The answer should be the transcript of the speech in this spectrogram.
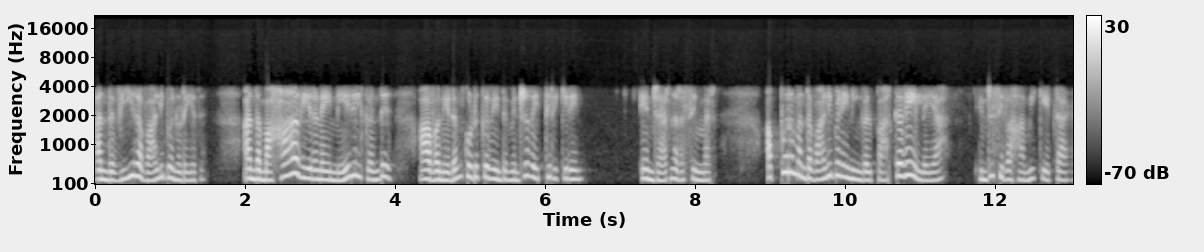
அந்த வீர வாலிபனுடையது. அந்த மகாவீரனை நேரில் கண்டு அவனிடம் கொடுக்க வேண்டும் என்று வைத்திருக்கிறேன் என்றார் நரசிம்மர். அப்புறம் அந்த வாலிபனை நீங்கள் பார்க்கவே இல்லையா? என்று சிவகாமி கேட்டாள்.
